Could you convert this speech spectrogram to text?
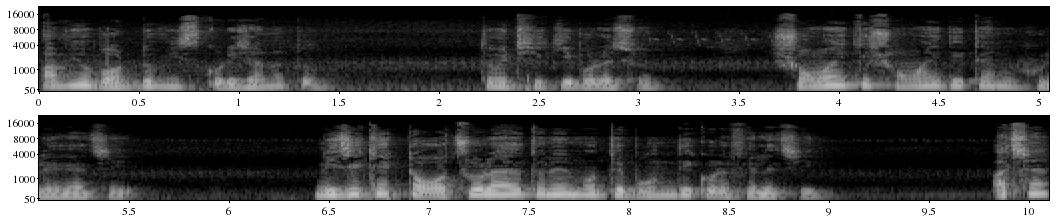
আমিও বড্ড মিস করি জানো তো? তুমি ঠিকই বলেছ। সময়কে সময় দিতে আমি ভুলে গেছি। নিজেকে একটা অচল আয়তনের মধ্যে বন্দি করে ফেলেছি। আচ্ছা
